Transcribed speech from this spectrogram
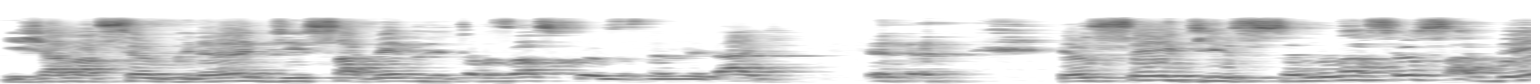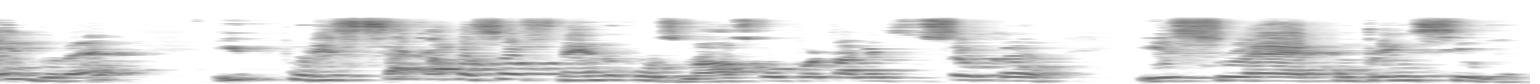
E já nasceu grande e sabendo de todas as coisas, não é verdade? eu sei disso. Você não nasceu sabendo, né? E por isso você acaba sofrendo com os maus comportamentos do seu cão. Isso é compreensível.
